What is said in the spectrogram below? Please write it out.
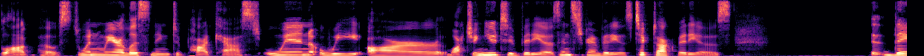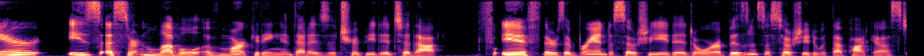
blog posts, when we are listening to podcasts, when we are watching YouTube videos, Instagram videos, TikTok videos. There is a certain level of marketing that is attributed to that if there's a brand associated or a business associated with that podcast.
